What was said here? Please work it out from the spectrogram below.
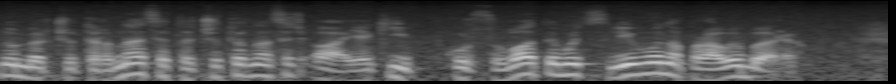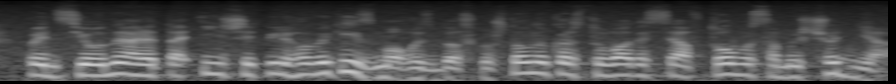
номер 14 та 14А, які курсуватимуть сліво на правий берег. Пенсіонери та інші пільговики зможуть безкоштовно користуватися автобусами щодня.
